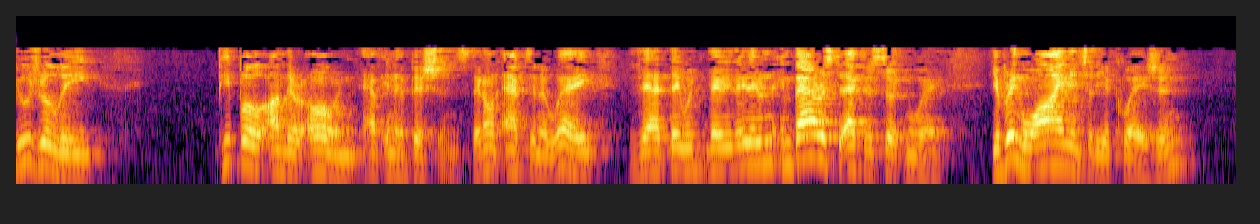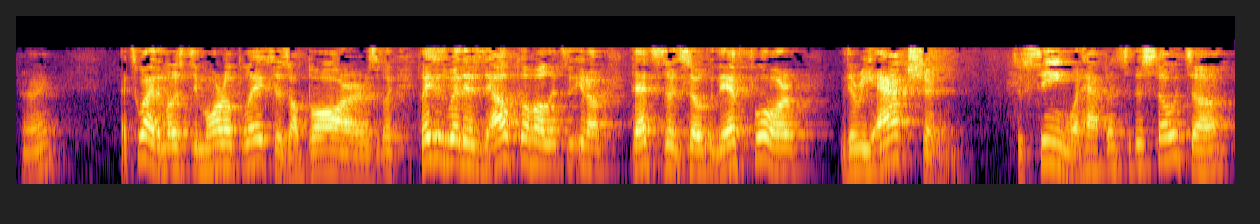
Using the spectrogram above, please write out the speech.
usually people on their own have inhibitions. They don't act in a way that they would, they, they, they're embarrassed to act in a certain way. You bring wine into the equation, right? That's why the most immoral places are bars, places where there's alcohol. It's you know that's so, so therefore the reaction to seeing what happens to the sota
